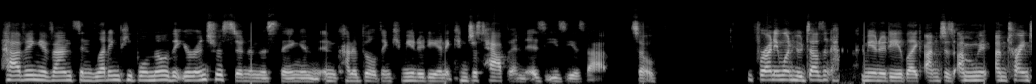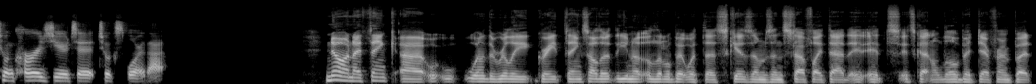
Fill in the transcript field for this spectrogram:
having events and letting people know that you're interested in this thing and, and kind of building community. And it can just happen as easy as that. So for anyone who doesn't have community, like I'm just, I'm, I'm trying to encourage you to, to explore that. No, and I think uh, w- one of the really great things, although you know a little bit with the schisms and stuff like that, it, it's it's gotten a little bit different. But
